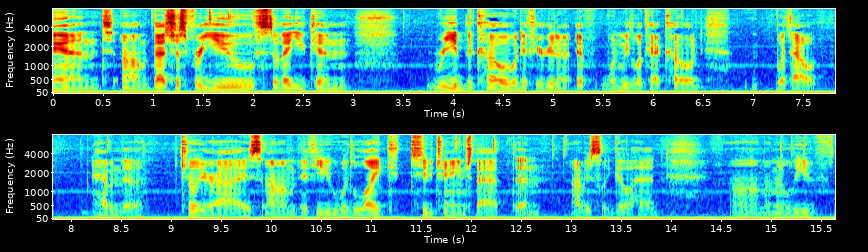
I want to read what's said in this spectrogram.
And um, that's just for you so that you can read the code if you're gonna if when we look at code without having to kill your eyes. Um, if you would like to change that, then obviously go ahead. Um, I'm going to leave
